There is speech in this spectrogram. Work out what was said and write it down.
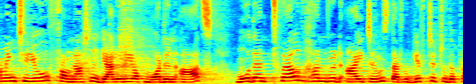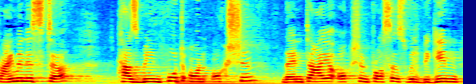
Coming to you from National Gallery of Modern Arts. More than 1200 items that were gifted to the Prime Minister has been put on auction. The entire auction process will begin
